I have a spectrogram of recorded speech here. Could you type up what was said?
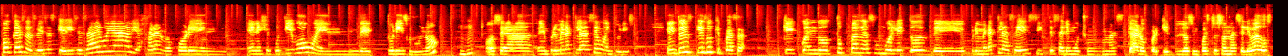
pocas las veces que dices, ay, voy a viajar a lo mejor en, ejecutivo o en de turismo, ¿no? O sea, en primera clase o en turismo. Entonces, ¿qué es lo que pasa? Que cuando tú pagas un boleto de primera clase, sí te sale mucho más caro porque los impuestos son más elevados,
